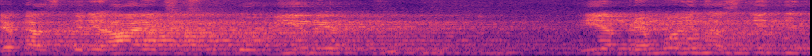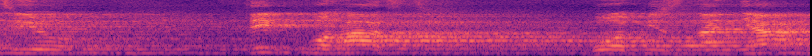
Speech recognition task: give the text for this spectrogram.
яка зберігає чистоту віри і є прямою наслідницею тих багатств богопізнання,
